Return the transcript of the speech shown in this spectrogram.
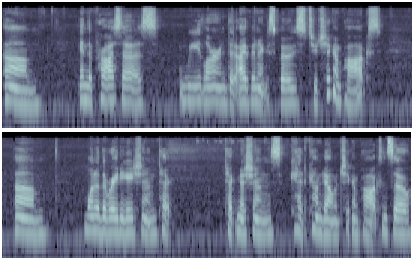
um, in the process, we learned that I've been exposed to chickenpox. Um, one of the radiation tech technicians had come down with chickenpox, and so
